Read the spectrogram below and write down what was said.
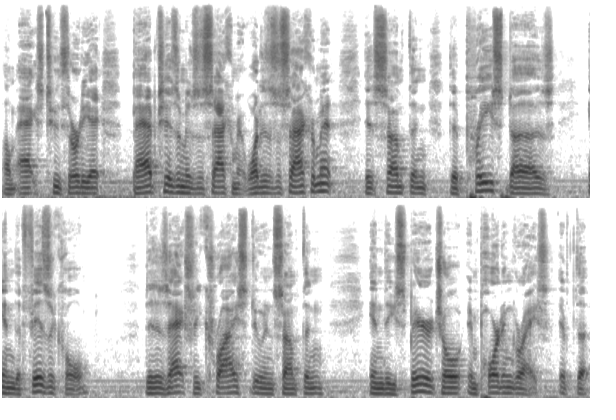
Um, Acts 2 38, baptism is a sacrament. What is a sacrament? It's something the priest does in the physical that is actually Christ doing something in the spiritual imparting grace. If the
